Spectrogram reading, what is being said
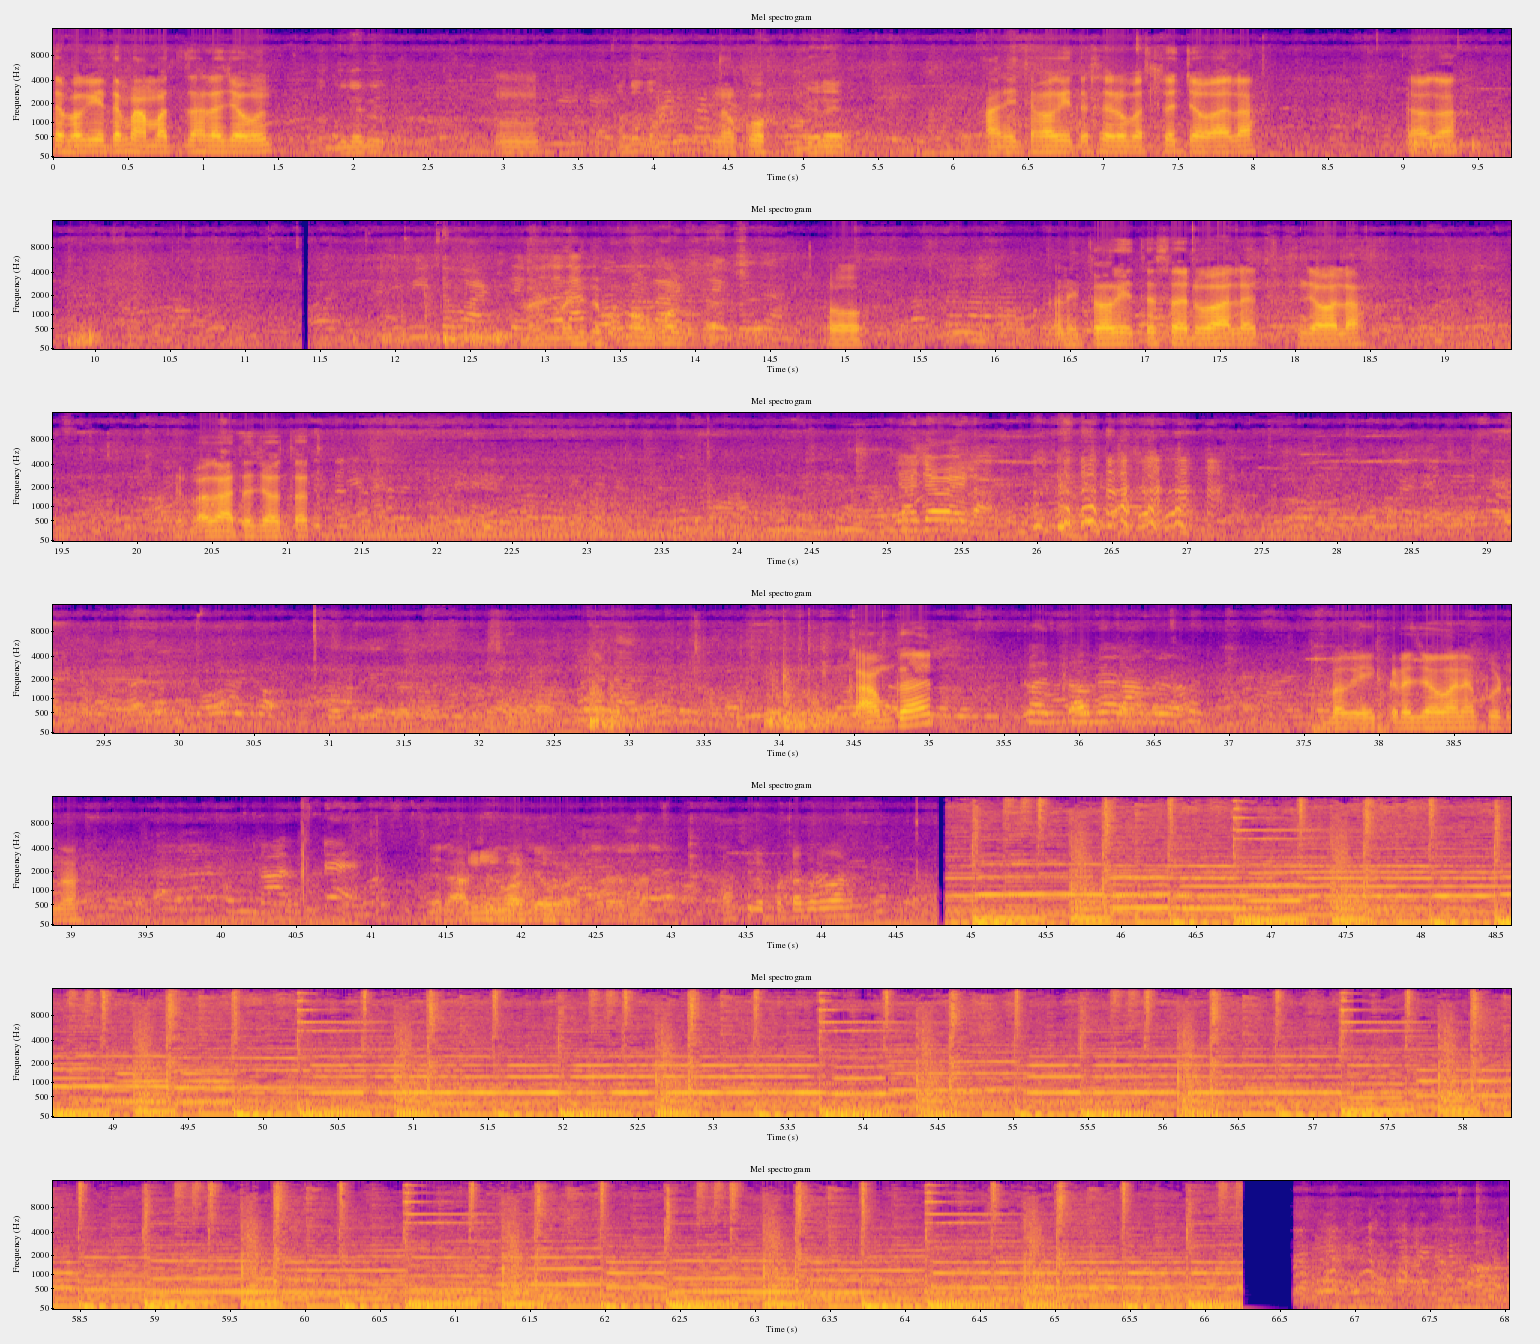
इथं बघ इथं मामाचं झालं जेवण. नको. आणि इथं बघ इथं सर्व बसलेत जेवायला. हे बघा. हो. आणि इथं बघ इथं सर्व आलेत जेवायला. हे बघा आता जेवतात. काम कर. बघ इकडे जेवण आहे पूर्ण. चला, आपण जेवण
